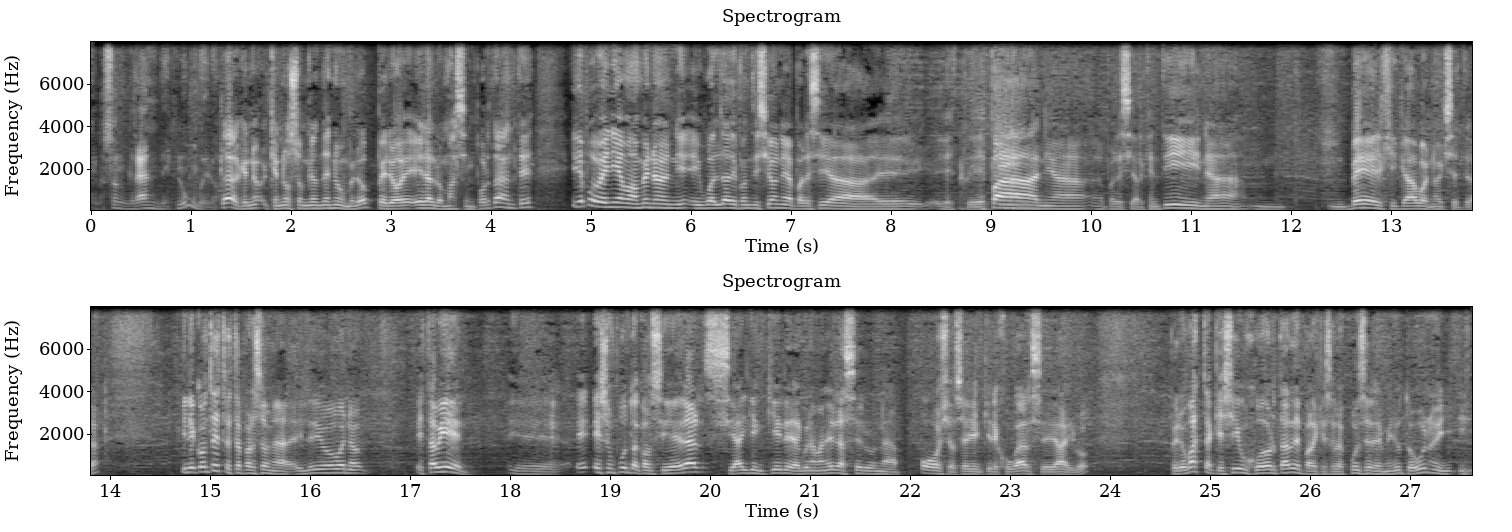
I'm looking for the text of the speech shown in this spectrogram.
que no son grandes números. Claro que no, que no son grandes números, pero eran los más importantes. Y después venía más o menos en igualdad de condiciones, aparecía eh, este, España, aparecía Argentina, mm, Bélgica, bueno, etcétera. Y le contesto a esta persona y le digo, bueno, está bien, eh, e- es un punto a considerar si alguien quiere de alguna manera hacer un apoyo, si alguien quiere jugarse algo. Pero basta que llegue un jugador tarde para que se lo expulse en el minuto uno y, y-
